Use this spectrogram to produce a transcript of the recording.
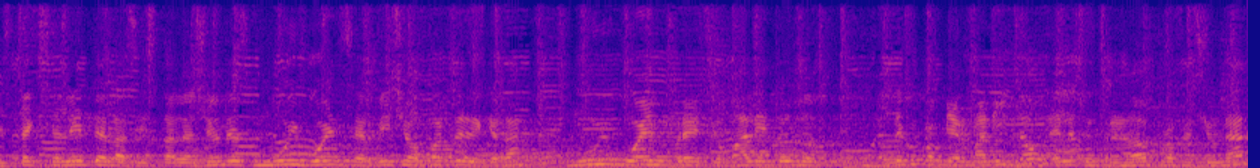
Está excelente las instalaciones, muy buen servicio, aparte de que dan muy buen precio, ¿vale? Entonces los dejo con mi hermanito, él es entrenador profesional.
